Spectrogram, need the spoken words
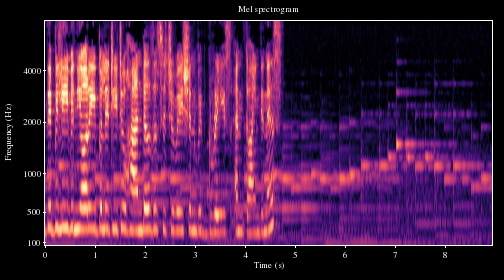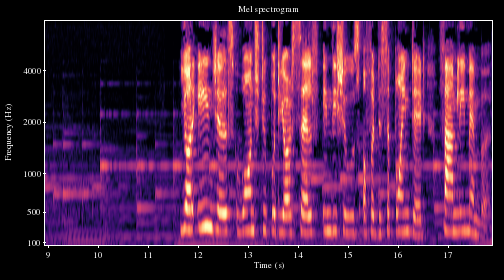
They believe in your ability to handle the situation with grace and kindness. Your angels want to put yourself in the shoes of a disappointed family member.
